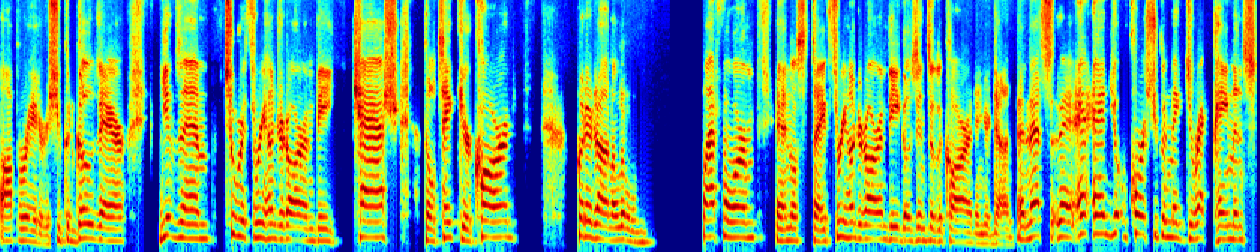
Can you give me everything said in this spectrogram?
operators, you could go there, give them two or 300 RMB cash. They'll take your card, put it on a little platform and they'll say 300 RMB goes into the card and you're done. And that's and you, of course you can make direct payments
